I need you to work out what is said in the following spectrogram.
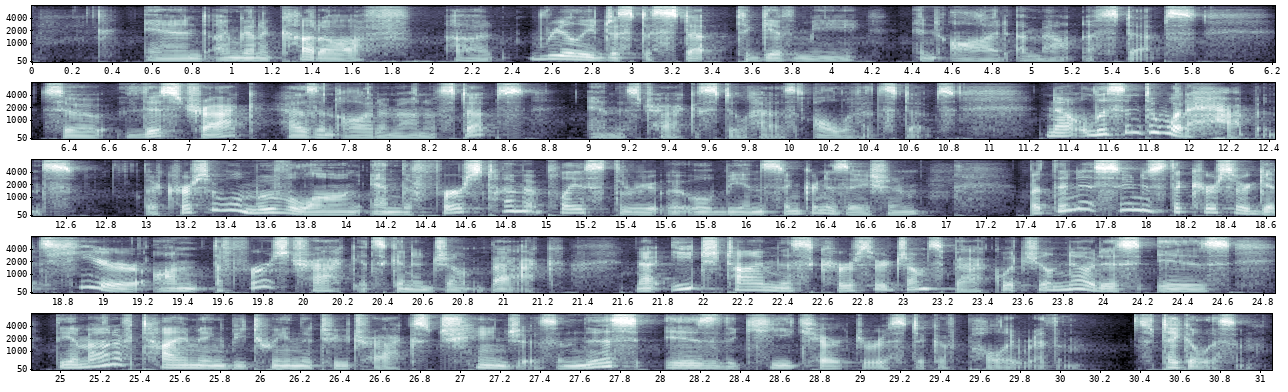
and I'm going to cut off uh, really just a step to give me an odd amount of steps. So this track has an odd amount of steps, and this track still has all of its steps. Now listen to what happens. The cursor will move along, and the first time it plays through, it will be in synchronization, but then as soon as the cursor gets here, on the first track, it's going to jump back. Now each time this cursor jumps back, what you'll notice is the amount of timing between the two tracks changes, and this is the key characteristic of polyrhythm. So take a listen.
